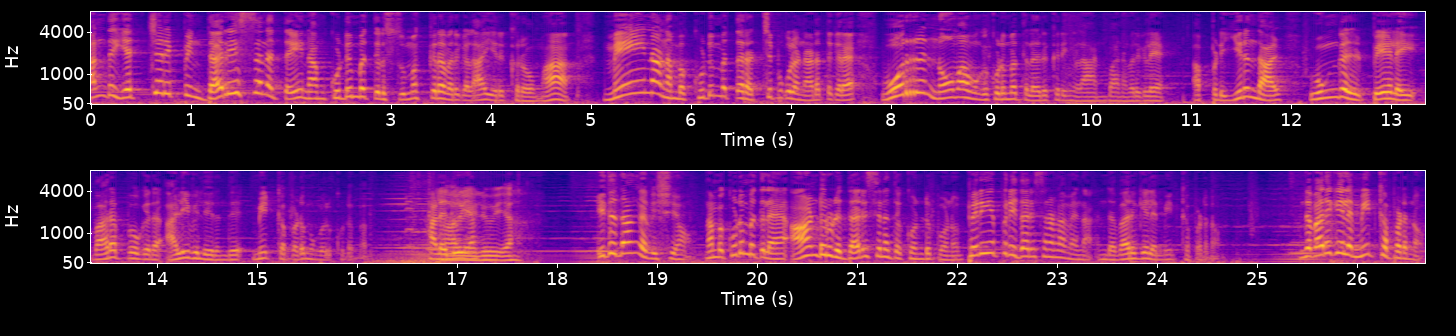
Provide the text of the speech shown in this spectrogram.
அந்த எச்சரிப்பின் தரிசனத்தை நாம் குடும்பத்தில் சுமக்கிறவர்களாய் இருக்கிறோமா? மெயினா நம்ம குடும்பத்தை ரட்சிப்புக்குள்ள நடத்துகிற ஒரு நோவா உங்க குடும்பத்துல இருக்கிறீங்களா அன்பானவர்களே? அப்படி இருந்தால் உங்கள் பேலை வரப்போகிற அழிவிலிருந்து மீட்கப்படும் உங்கள் குடும்பம். Hallelujah. இதுதாங்க விஷயம். நம்ம குடும்பத்துல ஆண்டவருடைய தரிசனத்தை கொண்டு போகணும். பெரிய பெரிய தரிசனம்லாம் வேண்டாம் இந்த வருகையில மீட்கப்படணும். இந்த வருகையில மீட்கப்படணும்.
